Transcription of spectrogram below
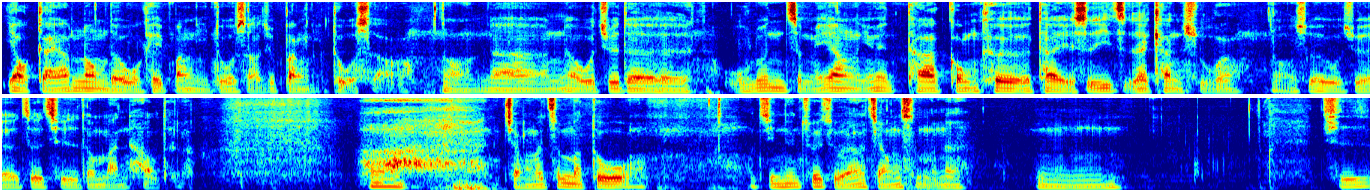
要该要弄的，我可以帮你多少就帮你多少哦。那那我觉得无论怎么样，因为他功课他也是一直在看书啊，哦，所以我觉得这其实都蛮好的了。啊，讲了这么多，我今天最主要讲什么呢？嗯，其实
